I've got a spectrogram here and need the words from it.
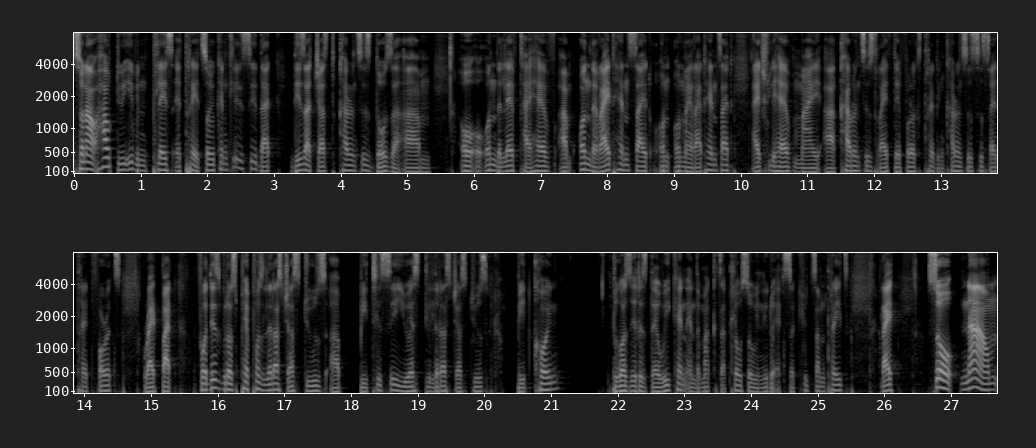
so now how do you even place a trade? So you can clearly see that these are just currencies. Those are um or, or on the left i have um on the right hand side on on my right hand side i actually have my uh, currencies right there forex trading currencies since i trade forex right? But for this video's purpose let us just use uh btc usd let us just use bitcoin because it is the weekend and the markets are closed so we need to execute some trades right? So now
